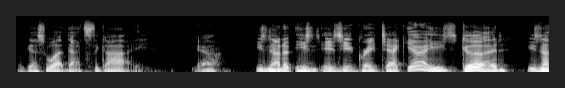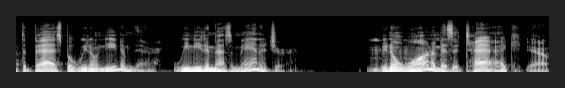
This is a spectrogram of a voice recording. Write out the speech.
Well, guess what? That's the guy. Yeah. He's not a he's is he a great tech? Yeah, he's good. He's not the best, but we don't need him there. We need him as a manager. We don't mm-hmm. want him as a tech. Yeah.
